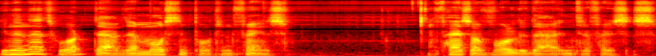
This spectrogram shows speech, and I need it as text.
In a network there are the most important things. First of all the interfaces.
